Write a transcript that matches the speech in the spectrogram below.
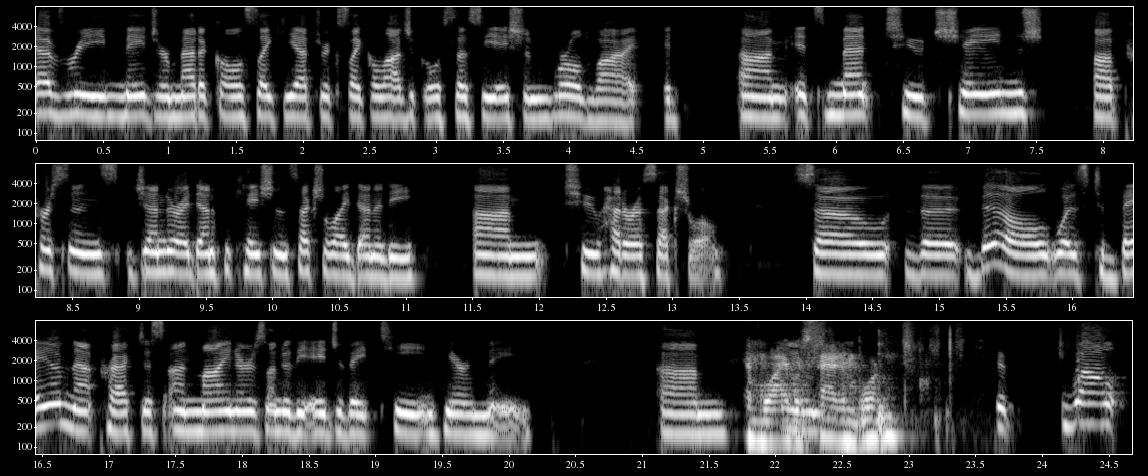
every major medical, psychiatric, psychological association worldwide. Um, it's meant to change a person's gender identification and sexual identity um, to heterosexual. So, the bill was to ban that practice on minors under the age of 18 here in Maine. Um, and why was and, that important? It, well,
